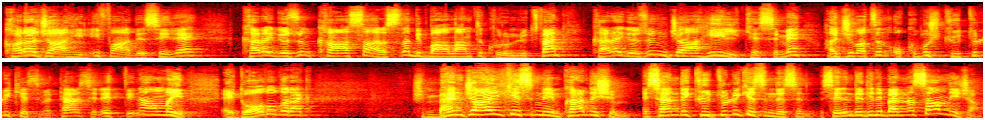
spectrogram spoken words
Kara cahil ifadesiyle Karagöz'ün K'sı arasında bir bağlantı kurun lütfen. Karagöz'ün cahil kesimi Hacivat'ın okumuş kültürlü kesimi temsil ettiğini anlayın. E doğal olarak şimdi ben cahil kesimdeyim kardeşim. E sen de kültürlü kesimdesin. Senin dediğini ben nasıl anlayacağım?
